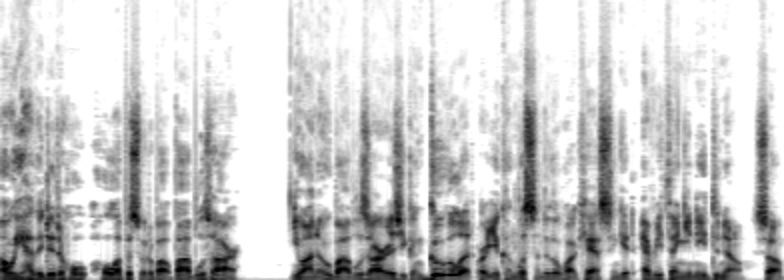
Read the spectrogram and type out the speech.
Oh yeah, they did a whole whole episode about Bob Lazar. You want to know who Bob Lazar is? You can Google it, or you can listen to the Whatcast and get everything you need to know. So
